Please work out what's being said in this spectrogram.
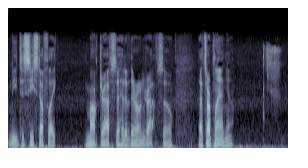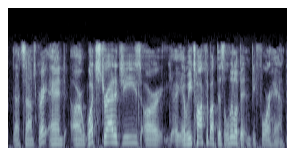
need to see stuff like mock drafts ahead of their own draft. So that's our plan. Yeah. That sounds great. And our what strategies are? We talked about this a little bit in beforehand.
